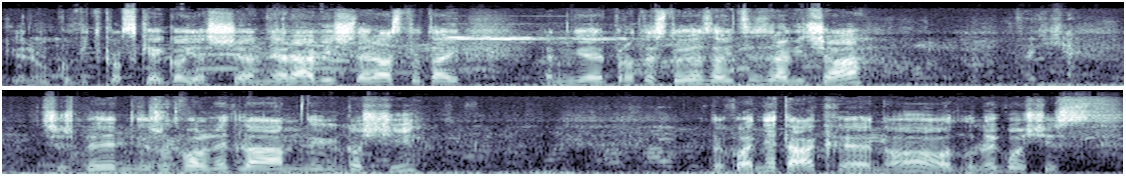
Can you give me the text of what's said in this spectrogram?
w kierunku Witkowskiego. Jeszcze Rawicz, teraz tutaj protestują z z Rawicza. Czyżby rzut wolny dla gości? Dokładnie tak. E, No, odległość jest.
